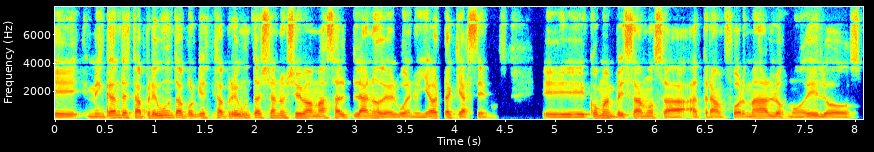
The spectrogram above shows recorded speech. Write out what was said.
Eh, me encanta esta pregunta porque esta pregunta ya nos lleva más al plano del, bueno, ¿y ahora qué hacemos? Eh, ¿Cómo empezamos a, transformar los modelos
